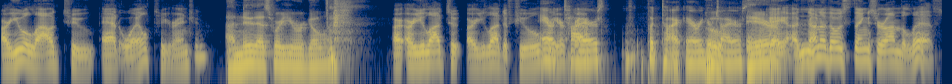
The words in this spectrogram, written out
Are you allowed to add oil to your engine? I knew that's where you were going. Are, are you allowed to? Are you allowed to fuel Air aircraft? tires. Put tire air in your Oh, tires. Air. Okay, uh, none of those things are on the list.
